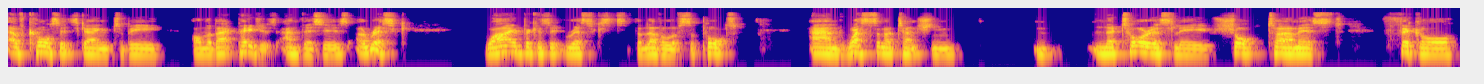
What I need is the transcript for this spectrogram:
of course, it's going to be on the back pages, and this is a risk. Why? Because it risks the level of support and Western attention, notoriously short termist, fickle,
